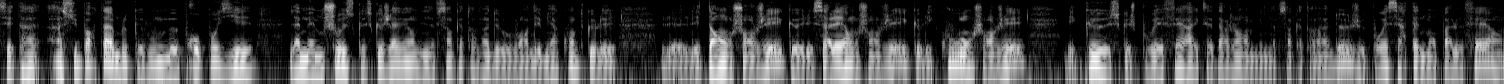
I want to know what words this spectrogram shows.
C'est insupportable que vous me proposiez la même chose que ce que j'avais en 1982. Vous vous rendez bien compte que le- le- les temps ont changé, que les salaires ont changé, que les coûts ont changé, et que ce que je pouvais faire avec cet argent en 1982, je pourrais certainement pas le faire en,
